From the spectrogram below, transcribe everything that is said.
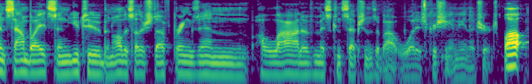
and sound bites and YouTube and all this other stuff brings in a lot of misconceptions about what is Christianity in the church. Well,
